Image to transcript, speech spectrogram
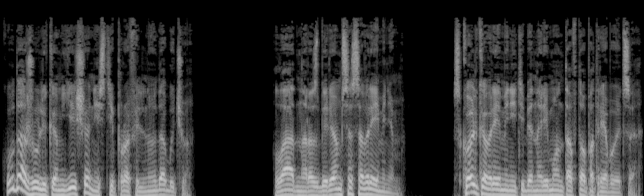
Куда жуликам еще нести профильную добычу?» «Ладно, разберемся со временем. Сколько времени тебе на ремонт авто потребуется?»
